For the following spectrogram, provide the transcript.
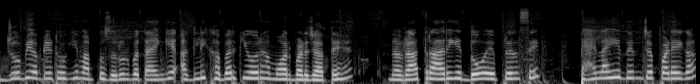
जो भी अपडेट होगी हम आपको ज़रूर बताएँगे। अगली खबर की ओर हम और बढ़ जाते हैं। नवरात्र आ रही है दो अप्रैल से। पहला ही दिन जब पड़ेगा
